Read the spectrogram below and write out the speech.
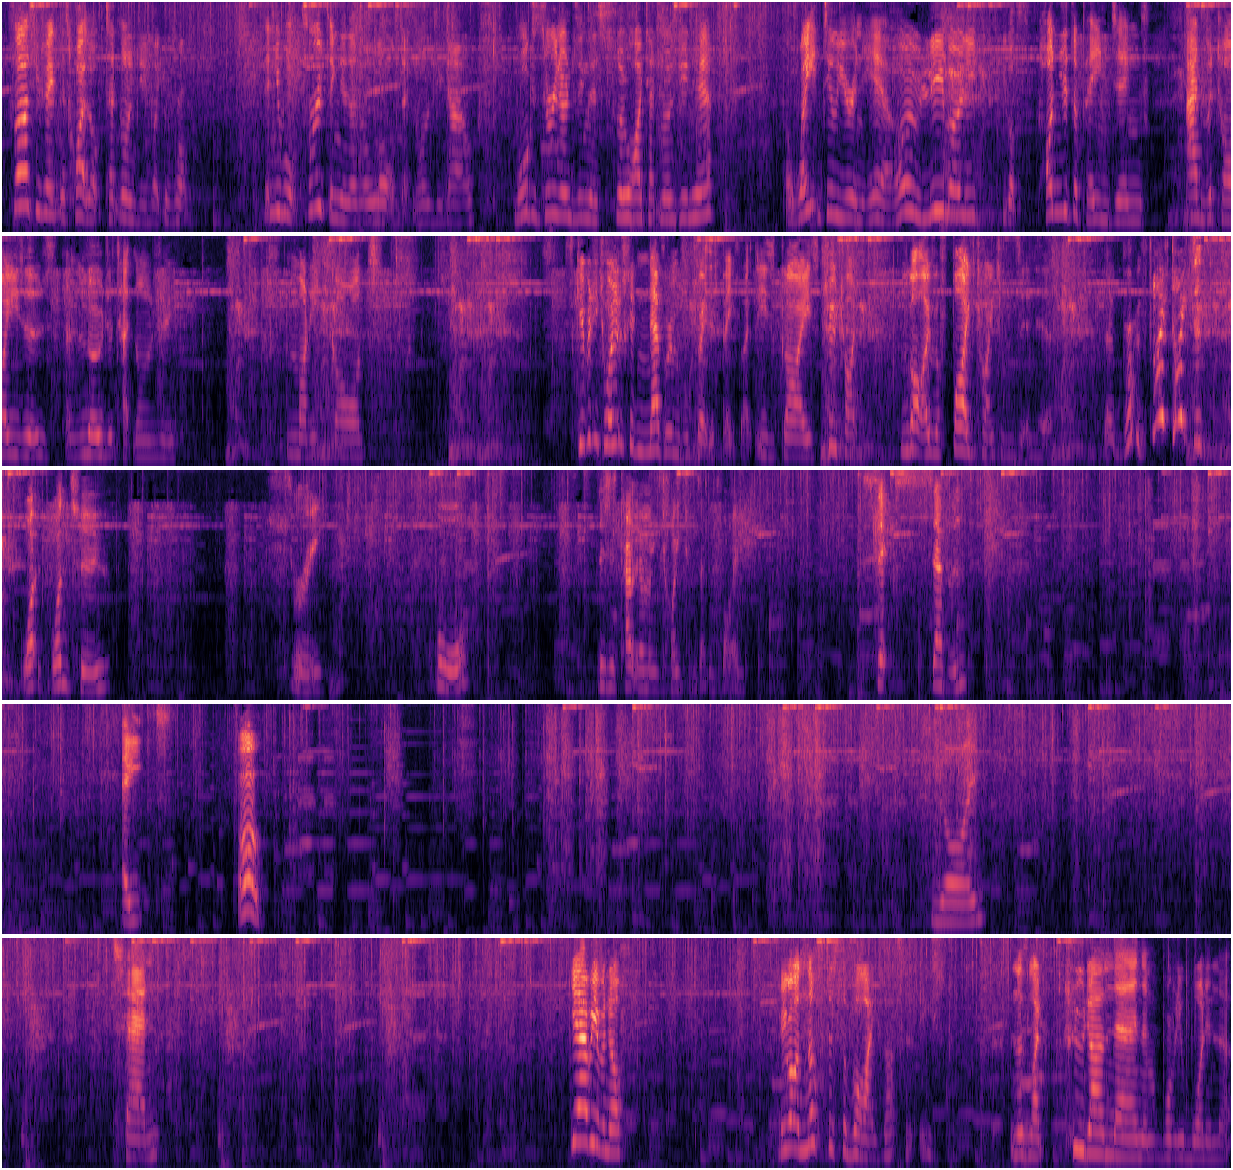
First you think there's quite a lot of technology, but you're wrong. Then you walk through thinking there's a lot of technology now. Walking through noticing there's so high technology in here. But wait until you're in here. Holy moly. You got hundreds of paintings, advertisers, and loads of technology. Money gods. Skibidi toilets can never infiltrate this base like these guys. Two titans. We've got over five titans in here. Like, bro, five titans! One, one, two, three, four. This is counting how many titans I can find. Six, seven, eight. Oh! nine, ten, yeah, we have enough. We got enough to survive, that's at least. And there's like two down there and then probably one in there.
